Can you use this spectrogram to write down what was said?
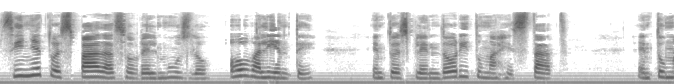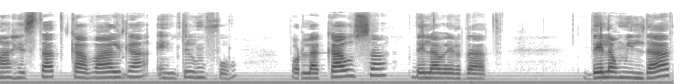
Ciñe tu espada sobre el muslo, oh valiente, en tu esplendor y tu majestad en tu majestad cabalga en triunfo por la causa de la verdad, de la humildad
